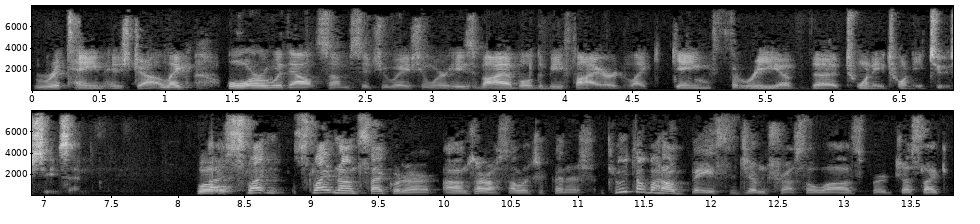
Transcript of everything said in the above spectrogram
retain his job, like or without some situation where he's viable to be fired, like game three of the 2022 season. Well, uh, slight slight non sequitur. I'm sorry, I'll let you finish. Can we talk about how base Jim Tressel was for just like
